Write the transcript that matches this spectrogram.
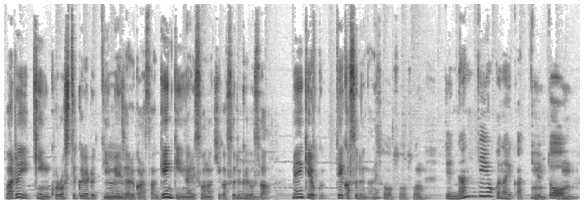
悪い菌殺してくれるってイメージあるからさ、元気になりそうな気がするけどさ、免疫力低下するんだね。そうそうそう、うん。でなんで良くないかっていうと、うん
